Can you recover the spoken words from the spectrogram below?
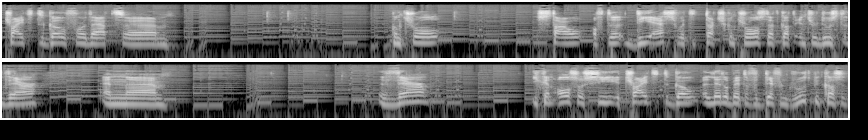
tried to go for that um, control style of the DS with the touch controls that got introduced there. And um, there you can also see it tried to go a little bit of a different route because it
